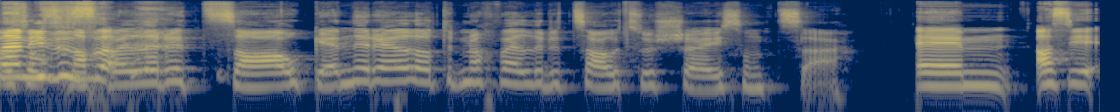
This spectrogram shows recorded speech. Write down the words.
Also, ist es nach so... welcher Zahl generell oder nach welcher Zahl zwischen 1 und 10? Ähm, also ich,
